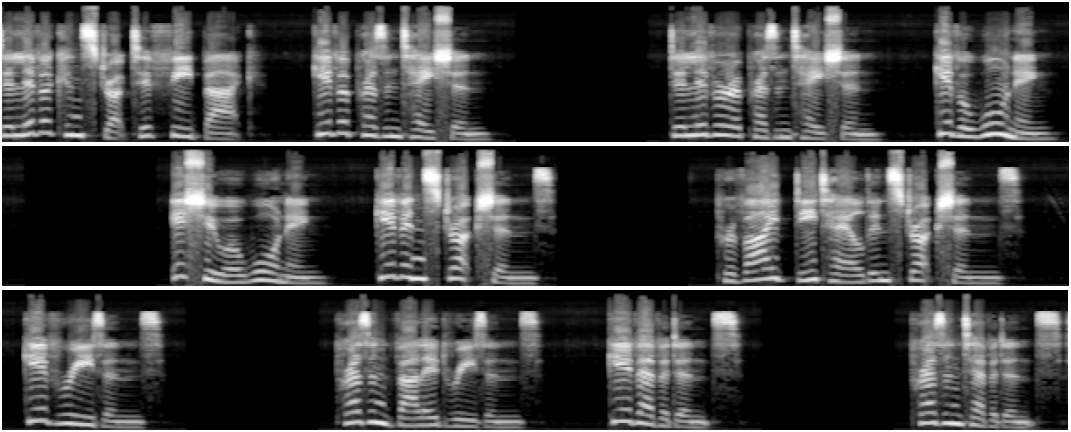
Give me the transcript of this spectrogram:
Deliver constructive feedback. Give a presentation. Deliver a presentation. Give a warning. Issue a warning. Give instructions. Provide detailed instructions. Give reasons. Present valid reasons. Give evidence. Present evidence.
